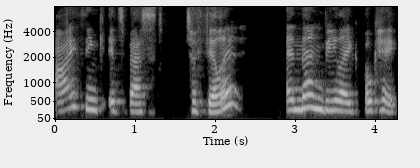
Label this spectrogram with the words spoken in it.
I think it's best to feel it and then be like, okay,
